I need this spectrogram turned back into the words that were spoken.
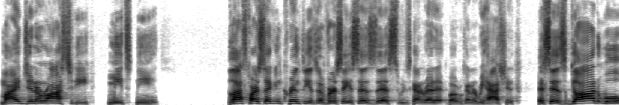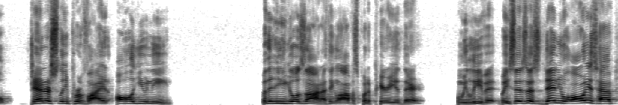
My generosity meets needs. The last part of Second Corinthians in verse 8 says this. We just kind of read it, but we're going to rehash it. It says, God will generously provide all you need. But then he goes on. I think a lot of us put a period there when we leave it. But he says this then you'll always have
